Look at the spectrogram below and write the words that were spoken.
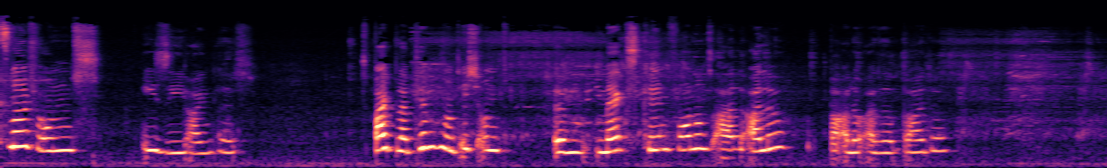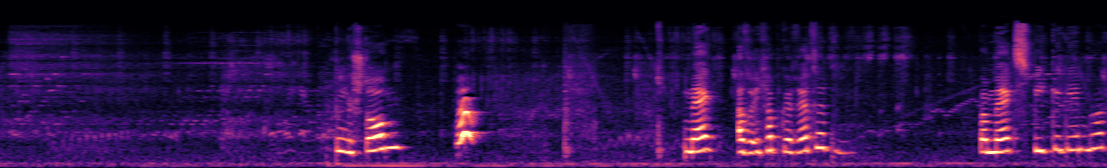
Eins 0 für uns. Easy eigentlich. Spike bleibt hinten und ich und ähm, Max killen von uns alle. Alle. Alle, alle beide. Bin gestorben. Ah! Max, also ich habe gerettet, weil Max Speed gegeben hat.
